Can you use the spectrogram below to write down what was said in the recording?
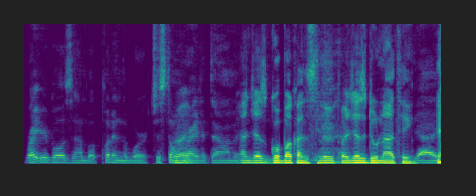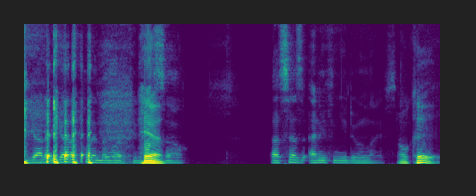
write your goals down, but put in the work. Just don't Right. write it down. And, And just go back and sleep and just do nothing. yeah, you gotta you gotta put in the work. You know? Yeah. So that says anything you do in life. So. Okay.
